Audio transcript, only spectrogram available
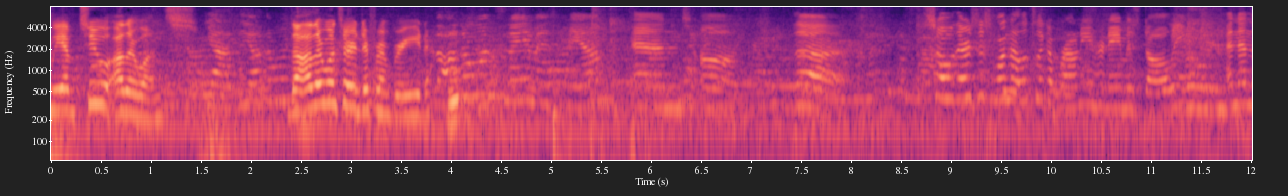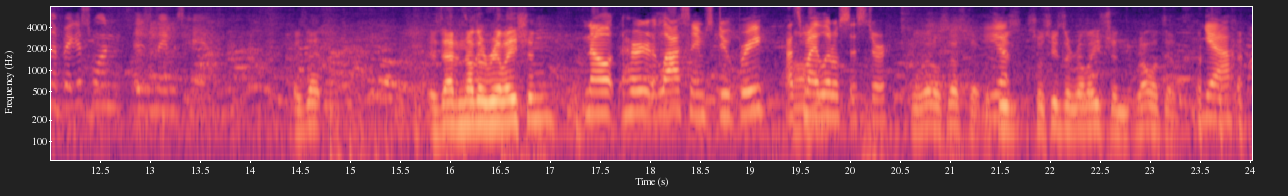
We have two other ones. Yeah, the other one. The other ones are a different breed. One that looks like a brownie. Her name is Dolly, and then the biggest one, his name is Ham. Is that is that another relation? No, her last name's Dupree. That's my Uh-huh. little sister. Your little sister. But Yep. she's, so she's a relation, relative. Yeah.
